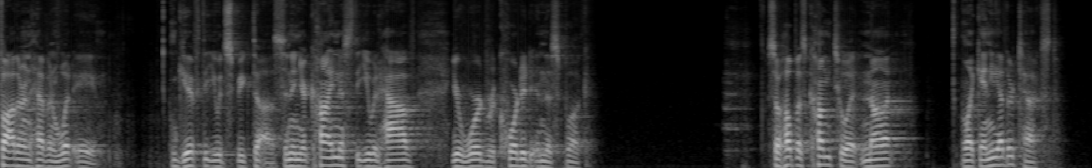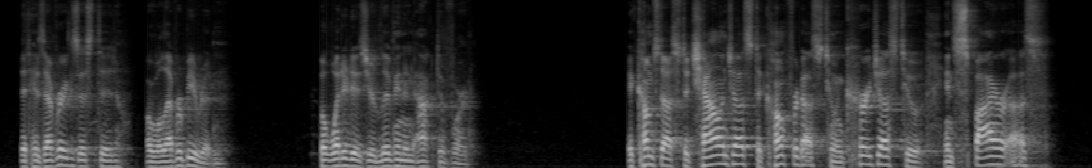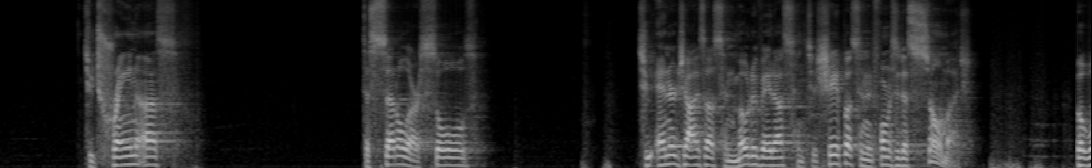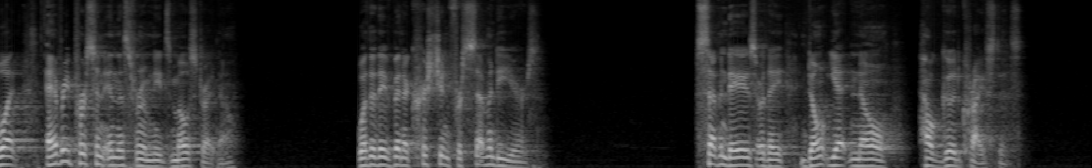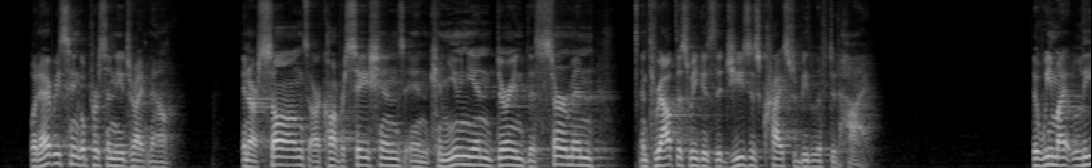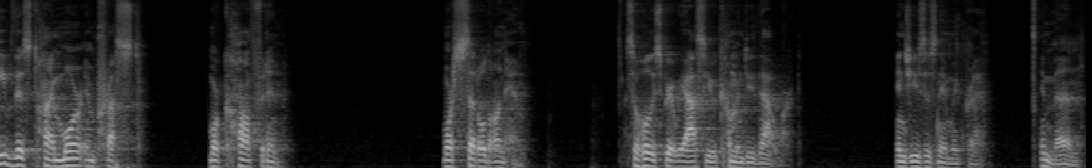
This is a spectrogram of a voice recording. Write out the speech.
Father in heaven, what a gift that you would speak to us, and in your kindness that you would have your word recorded in this book. So help us come to it not like any other text that has ever existed or will ever be written, but what it is your living and active word. It comes to us to challenge us, to comfort us, to encourage us, to inspire us, to train us, to settle our souls, to energize us and motivate us, and to shape us and inform us. It does so much. But what every person in this room needs most right now, whether they've been a Christian for 70 years, seven days, or they don't yet know how good Christ is. What every single person needs right now in our songs, our conversations, in communion, during this sermon, and throughout this week is that Jesus Christ would be lifted high. That we might leave this time more impressed, more confident, more settled on Him. So, Holy Spirit, we ask you to come and do that work. In Jesus' name we pray. Amen.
